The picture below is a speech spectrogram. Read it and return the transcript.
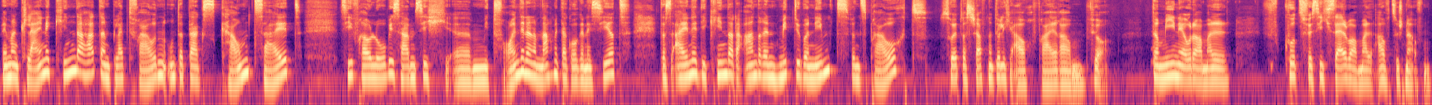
Wenn man kleine Kinder hat, dann bleibt Frauen untertags kaum Zeit. Sie, Frau Lobis, haben sich äh, mit Freundinnen am Nachmittag organisiert, dass eine die Kinder der anderen mit übernimmt, wenn es braucht. So etwas schafft natürlich auch Freiraum für Termine oder mal kurz für sich selber mal aufzuschnaufen.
